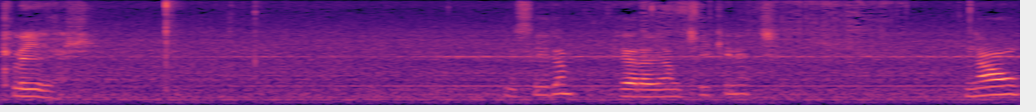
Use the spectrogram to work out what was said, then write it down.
Clear. You see them? Here I am taking it. Now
